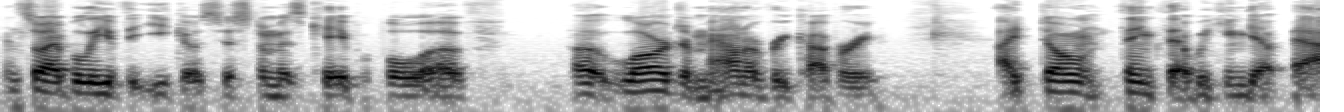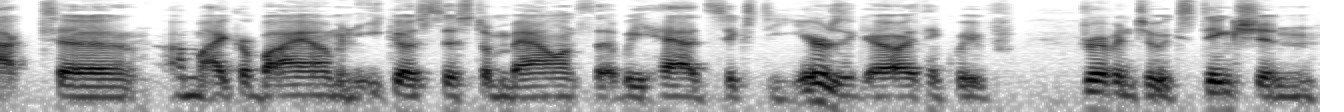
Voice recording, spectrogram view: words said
And so I believe the ecosystem is capable of a large amount of recovery. I don't think that we can get back to a microbiome and ecosystem balance that we had 60 years ago. I think we've driven to extinction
